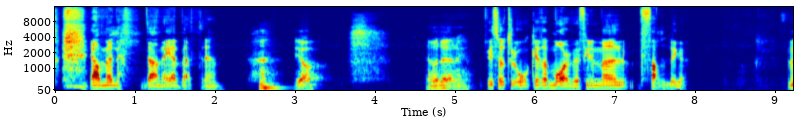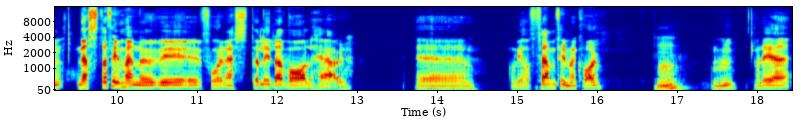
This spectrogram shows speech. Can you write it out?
Ja, men den är bättre än... ja. Ja, det är det. Det är så tråkigt att Marvel-filmer faller ju. Mm. Nästa film här nu, vi får nästa lilla val här. Eh, och vi har fem filmer kvar. Mm. Mm. Och det är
